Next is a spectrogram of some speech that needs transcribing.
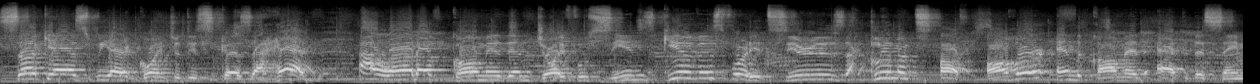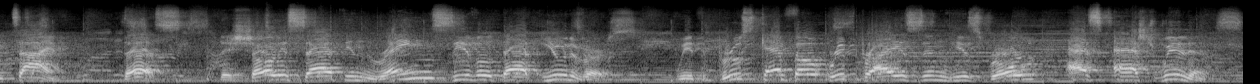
such as we are going to discuss ahead, a lot of comedy and joyful scenes give us for its series a climax of horror and comedy at the same time. Thus, the show is set in Raimi's Evil Dead universe, with Bruce Campbell reprising his role as Ash Williams,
